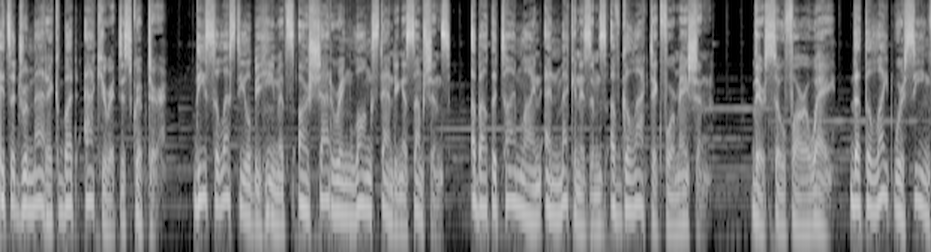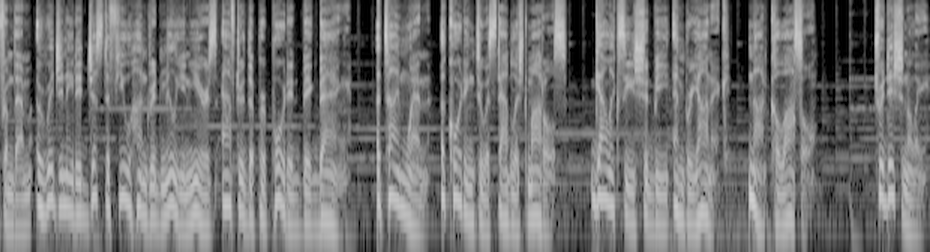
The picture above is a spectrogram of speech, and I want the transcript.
it's a dramatic but accurate descriptor. These celestial behemoths are shattering long-standing assumptions about the timeline and mechanisms of galactic formation. They're so far away that the light we're seeing from them originated just a few hundred million years after the purported Big Bang, a time when, according to established models, galaxies should be embryonic, not colossal. Traditionally,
